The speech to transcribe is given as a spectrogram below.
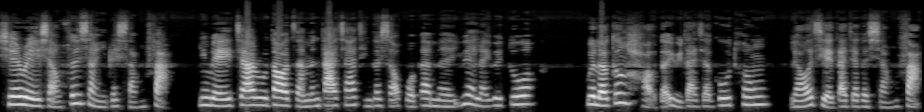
，Sherry 想分享一个想法。因为加入到咱们大家庭的小伙伴们越来越多，为了更好的与大家沟通，了解大家的想法，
